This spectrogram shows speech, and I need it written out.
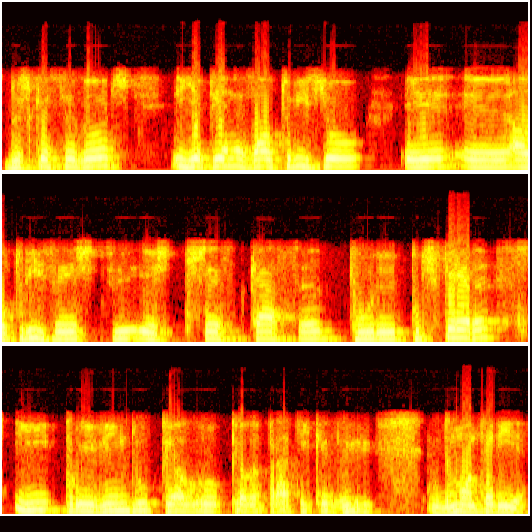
dos caçadores, e apenas autorizou eh, autoriza este, este processo de caça por, por esfera e proibindo pelo, pela prática de, de montaria.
